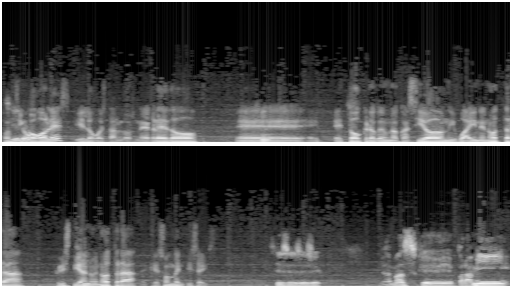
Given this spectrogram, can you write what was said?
con Sí, 5 ¿no? goles. Y luego están los Negredo, eh, Eto creo que en una ocasión, Higuaín en otra, Cristiano Sí. en otra, que son 26. Sí, sí, sí, sí. Además que para mí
